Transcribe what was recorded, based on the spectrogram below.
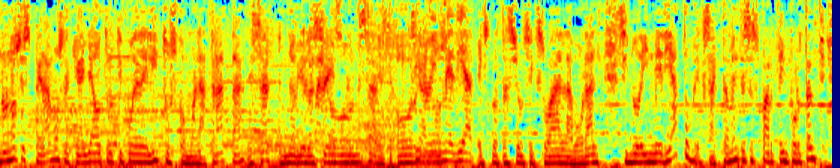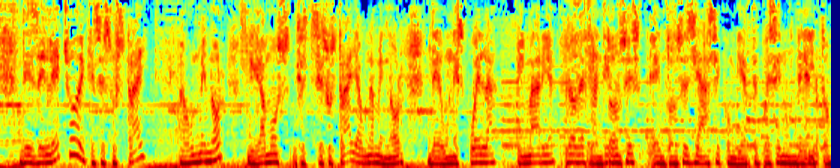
no nos esperamos a que haya otro tipo de delitos como la trata, exacto, una violación, órganos, explotación sexual, laboral, sino de inmediato, exactamente, esa es parte importante. Desde el hecho de que se sustrae a un menor, digamos, se, se, sustrae a una menor de una escuela primaria, entonces, entonces ya se convierte pues en un delito.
